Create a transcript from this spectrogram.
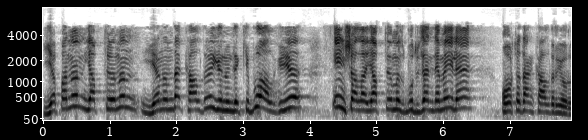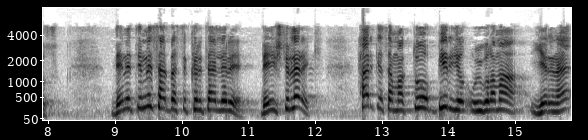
Yapanın yaptığının yanında kaldığı yönündeki bu algıyı inşallah yaptığımız bu düzenlemeyle ortadan kaldırıyoruz. Denetimli serbestlik kriterleri değiştirilerek herkese maktu bir yıl uygulama yerine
